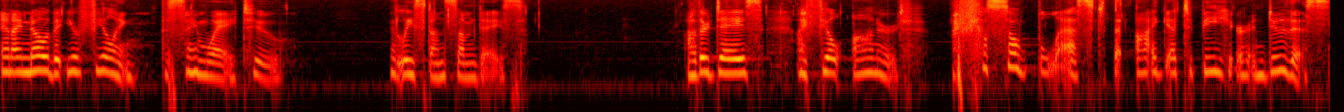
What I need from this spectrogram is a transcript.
And I know that you're feeling the same way too, at least on some days. Other days, I feel honored. I feel so blessed that I get to be here and do this.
